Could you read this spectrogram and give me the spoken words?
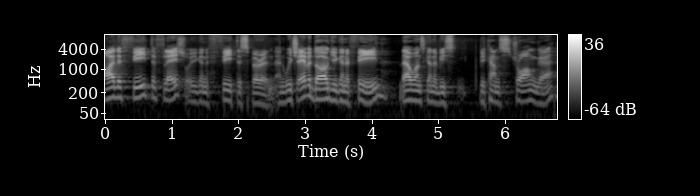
either feed the flesh or you're going to feed the spirit. And whichever dog you're going to feed, that one's going to be, become stronger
